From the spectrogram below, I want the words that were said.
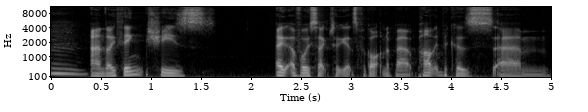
Mm. and I think she's a, a voice actor that gets forgotten about partly because um,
